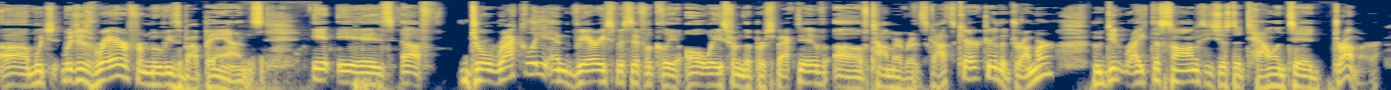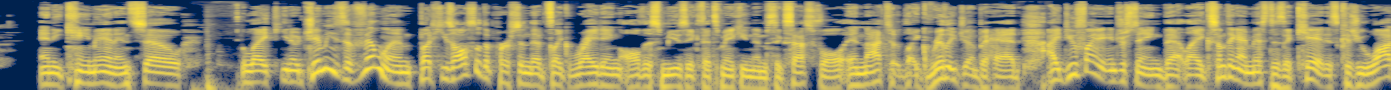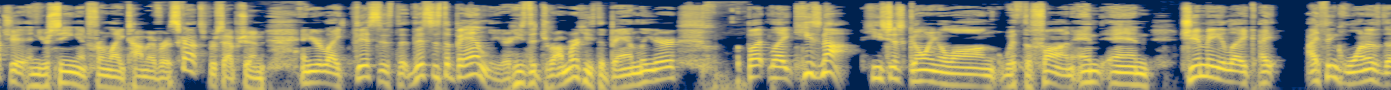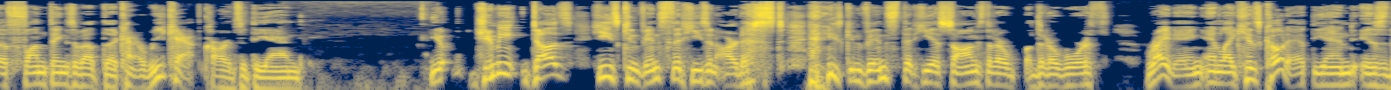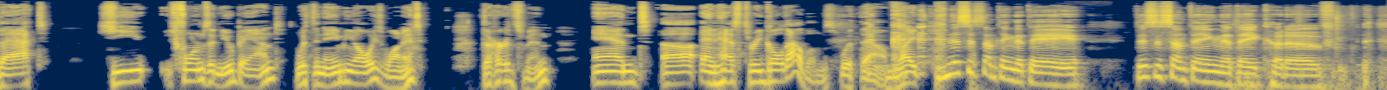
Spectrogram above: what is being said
um, which which is rare for movies about bands. It is uh, directly and very specifically always from the perspective of Tom Everett Scott's character, the drummer, who didn't write the songs. He's just a talented drummer, and he came in, and so like you know jimmy's a villain but he's also the person that's like writing all this music that's making them successful. And not to like really jump ahead i do find it interesting that like something i missed as a kid is because you watch it and you're seeing it from like tom everett scott's perception and you're like this is the this is the band leader. He's the drummer he's the band leader. But like he's not. He's just going along with the fun. And and jimmy like i i think one of the fun things about the kind of recap cards at the end you know, Jimmy does. He's convinced that he's an artist, and he's convinced that he has songs that are that are worth writing. And like his coda at the end is that he forms a new band with the name he always wanted, the Herdsmen, and uh, and has three gold albums with them. Like, and this is something that they this is something that they could have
